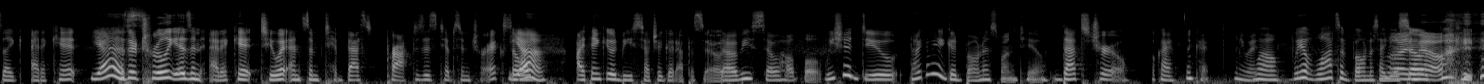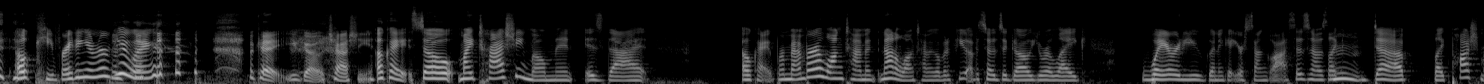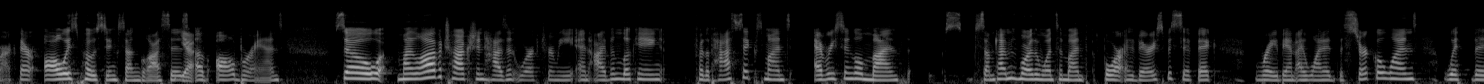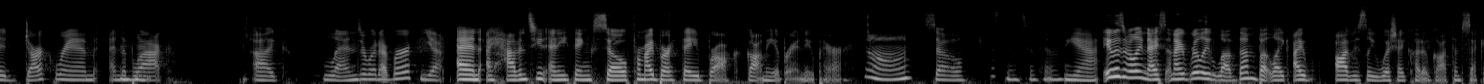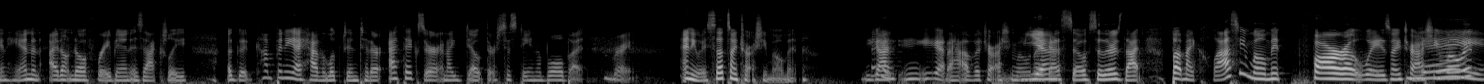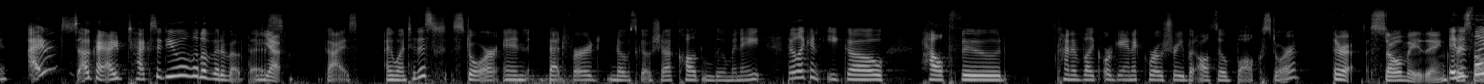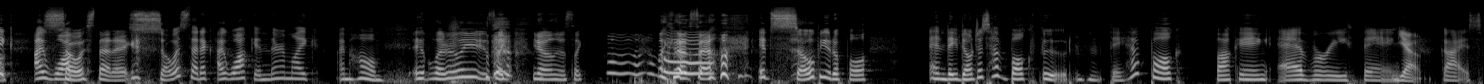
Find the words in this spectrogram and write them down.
like etiquette? yes, Because there truly is an etiquette to it and some tip best practices, tips and tricks. So like, yeah, I think it would be such a good episode. that would be so helpful. We should do that. Could be a good bonus one too. That's true. Okay. Okay. Anyway, Well, we have lots of bonus ideas. I so know. keep, oh, keep rating and reviewing. okay, you go, trashy. Okay, so my trashy moment is that okay, remember a long time not a long time ago, but a few episodes ago you were like where are you going to get your sunglasses? And I was like, Mm. duh, like Poshmark. They're always posting sunglasses Yeah. of all brands. So my law of attraction hasn't worked for me and I've been looking for the past 6 months every single month sometimes more than once a month for a very specific Ray Ban. I wanted the circle ones with the dark rim and the Mhm. black uh, like lens or whatever. Yeah. And I haven't seen anything. So for my birthday, Brock got me a brand new pair. Aw, So that's nice of him. yeah, it was really nice, and I really love them. But like, I obviously wish I could have got them secondhand, and I don't know if Ray Ban is actually a good company. I haven't looked into their ethics, or and I doubt they're sustainable. But Right. anyway, so that's my trashy moment. You got Okay. you got to have a trashy moment, Yeah. I guess. So so there's that. But my classy moment far outweighs my trashy moment. I'm just, okay. I texted you a little bit about this. Yeah. guys. I went to this store in Bedford, Nova Scotia called Luminate. They're like an eco health food, kind of like organic grocery, but also bulk store. They're so amazing. It is all. like I walk so aesthetic. so aesthetic. I walk in there, I'm like, I'm home. It literally is like you know, and it's like "Ah," like that sound. It's so beautiful. And they don't just have bulk food. Mhm. They have bulk fucking everything. Yeah. Guys,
